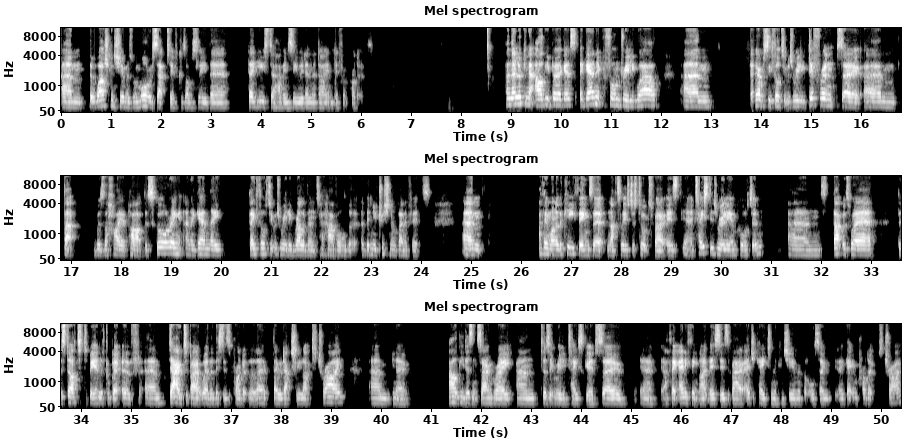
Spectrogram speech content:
um, the Welsh consumers were more receptive because obviously they're they're used to having seaweed in their diet in different products. And then looking at algae burgers, again, it performed really well. Um, they obviously thought it was really different, so um, that was the higher part of the scoring. And again, they they thought it was really relevant to have all the the nutritional benefits. Um, I think one of the key things that Natalie's just talked about is, you know, taste is really important, and that was where there started to be a little bit of um, doubt about whether this is a product that they, they would actually like to try. Um, you know, algae doesn't sound great, and does it really taste good? So, you know, I think anything like this is about educating the consumer, but also you know, getting products to try.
